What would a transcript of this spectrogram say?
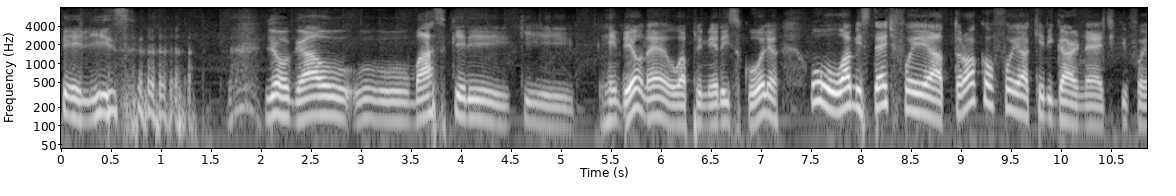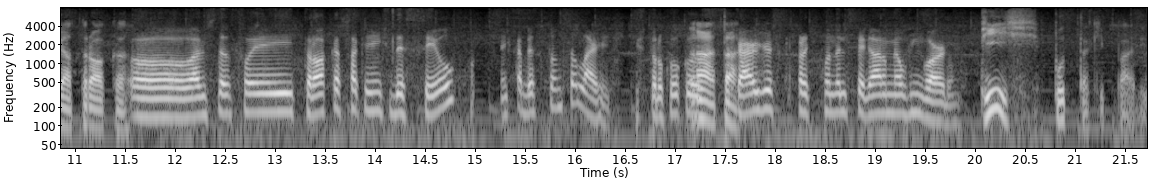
feliz jogar o, o, o máximo que ele que rendeu, né? A primeira escolha. O, o Amistad foi a troca ou foi aquele Garnett que foi a troca? O Amsterdã foi troca, só que a gente desceu, a gente cabeça no celular, gente. A gente trocou com Ah, os tá. Chargers pra quando eles pegaram o Melvin Gordon. Pixe, puta que pariu.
